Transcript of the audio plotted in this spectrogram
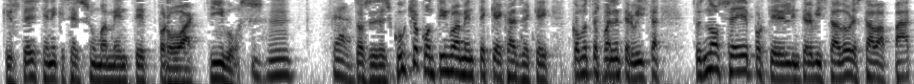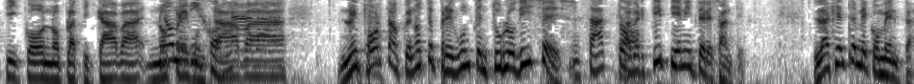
que ustedes tienen que ser sumamente proactivos. Entonces escucho continuamente quejas de que, ¿cómo te fue la entrevista? Pues no sé, porque el entrevistador estaba apático, no platicaba, no, preguntaba. No importa, aunque no te pregunten, tú lo dices. Exacto. A ver, tip bien interesante. La gente me comenta,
